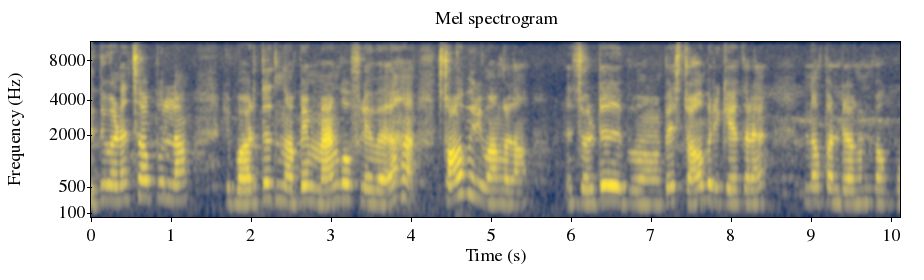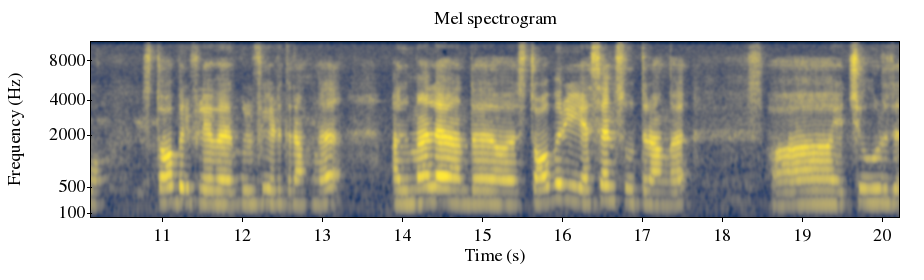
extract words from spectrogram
எது வேணால் சாப்பிட்லாம். இப்போ அடுத்தது நான் போய் மேங்கோ ஃப்ளேவர் ஆஹா ஸ்ட்ராபெரி வாங்கலாம். சொல்லிட்டு இப்போ போய் ஸ்ட்ராபெரி கேட்குறேன் என்ன பண்ணுறாங்கன்னு பார்ப்போம். ஸ்ட்ராபெரி ஃப்ளேவர் குல்ஃபி எடுக்கிறாங்க. அது மேலே அந்த ஸ்ட்ராபெரி எசன்ஸ் ஊற்றுறாங்க எச்சி ஊறுது.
